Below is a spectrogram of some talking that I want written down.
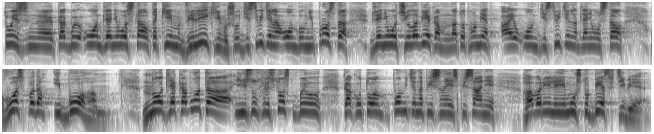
то есть э, как бы он для него стал таким великим, что действительно он был не просто для него человеком на тот момент, а он действительно для него стал Господом и Богом. Но для кого-то Иисус Христос был, как вот он, помните, написано из Писания, говорили ему, что без в тебе,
